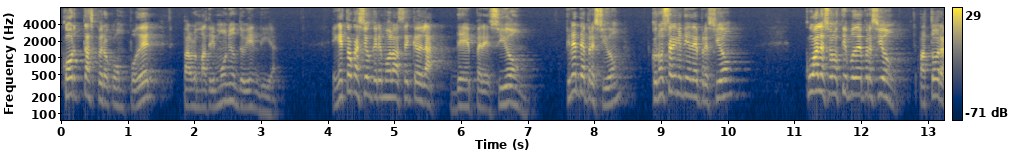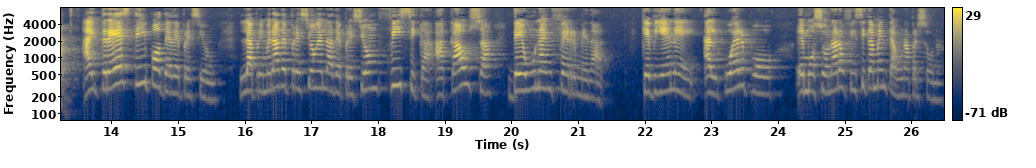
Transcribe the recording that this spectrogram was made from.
cortas pero con poder para los matrimonios de hoy en día. En esta ocasión queremos hablar acerca de la depresión. ¿Tienes depresión? ¿Conoce a alguien que tiene depresión? ¿Cuáles son los tipos de depresión? Pastora. Hay tres tipos de depresión. La primera depresión es la depresión física a causa de una enfermedad que viene al cuerpo emocional o físicamente a una persona.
